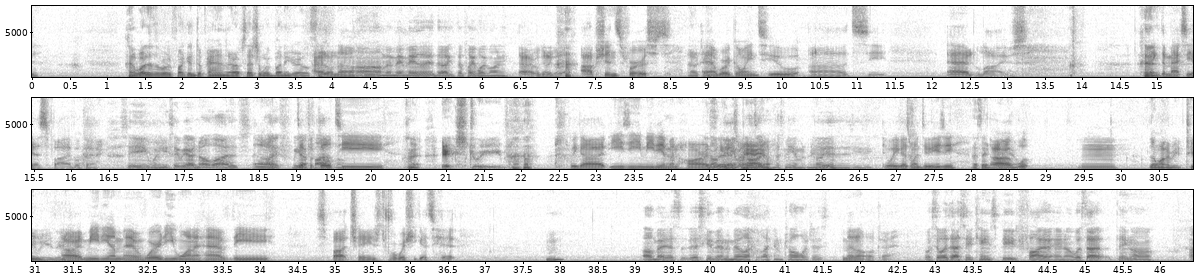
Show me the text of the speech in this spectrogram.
what is it with fucking Japan and their obsession with bunny girls? I don't know. Oh, maybe, maybe they're, they're like the Playboy bunny. All right, we're gonna go to options first, Okay. and we're going to uh, let's see, add lives. I think the maxi has five. Okay. See, when you say we have no lives, Uh, life, we have five of them. difficulty. Extreme. We got easy, medium, and hard. That's No, What do it, you medium that's and want? medium. That's medium. Oh, yeah, Medium. easy. What you guys want to do? Easy. I think Uh, medium. well, mm, Don't want to be too easy. all right, medium. And where do you want to have the spot changed for where she gets hit? Oh, man, let's, let's give it in the middle like, like in Trouble Witches. Middle. Okay. Well, so what does that say? Change speed, fire, and uh, what's that thing? Uh,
